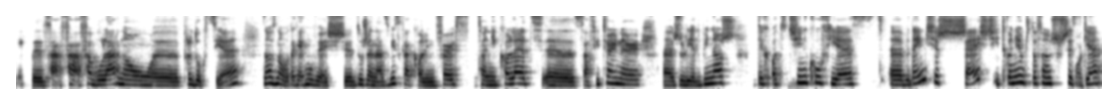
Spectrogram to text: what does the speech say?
jakby fa, fa, fabularną produkcję. No znowu, tak jak mówiłeś, duże nazwiska, Colin Firth, Toni Collette, y, Sophie Turner, Juliette Binoche. Tych odcinków jest, wydaje mi się, sześć i tylko nie wiem, czy to są już wszystkie,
